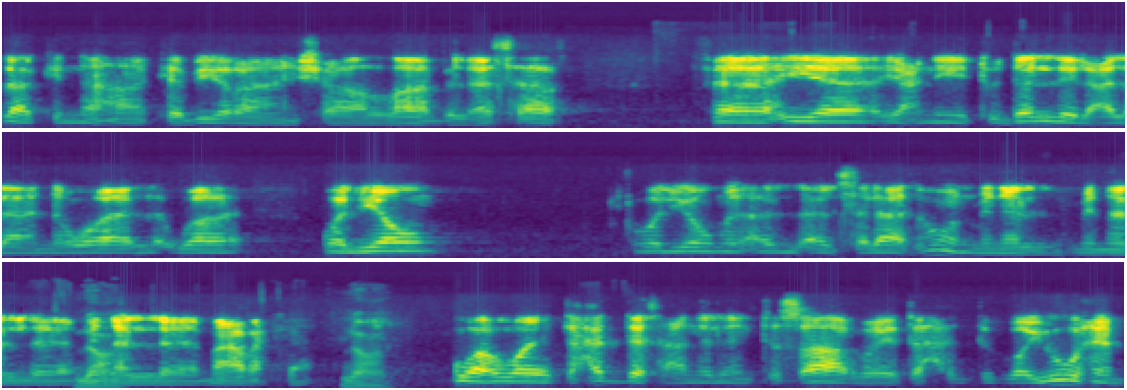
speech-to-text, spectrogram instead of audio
لكنها كبيرة إن شاء الله بالأثر. فهي يعني تدلل على أنه واليوم واليوم الثلاثون من من نعم. من المعركة. نعم. وهو يتحدث عن الانتصار ويتحدث ويوهم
